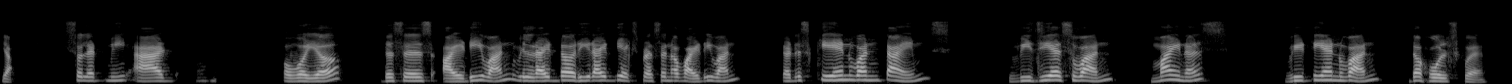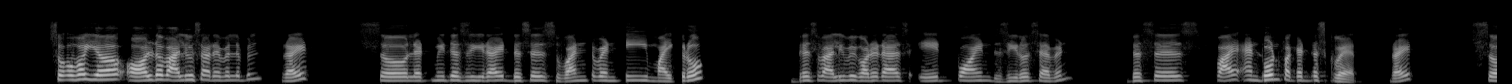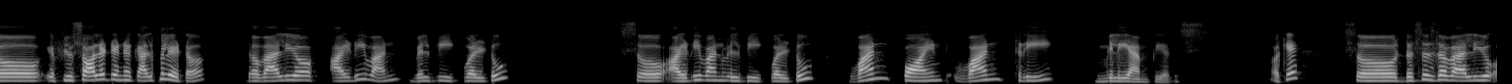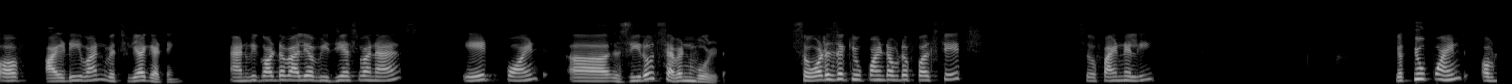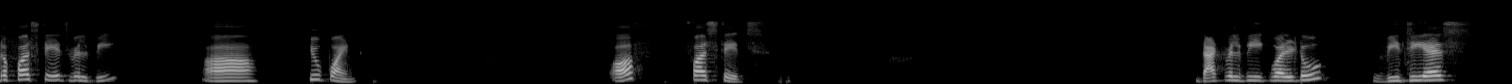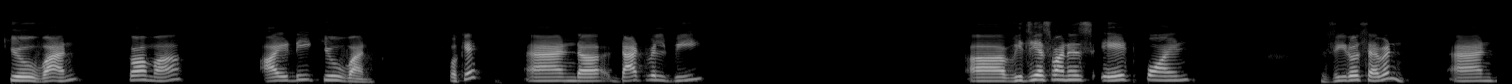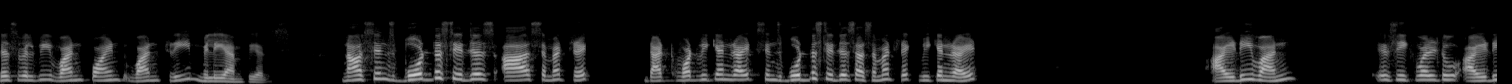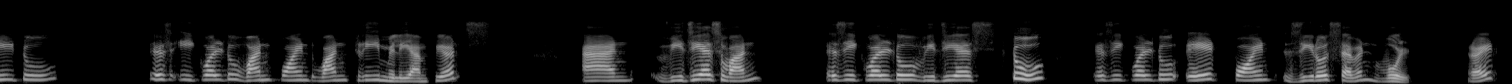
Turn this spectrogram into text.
Yeah. So let me add over here. This is ID1. We'll write the rewrite the expression of ID1 that is Kn1 times VGS1 minus VTN1 the whole square. So over here, all the values are available, right? So let me just rewrite. This is 120 micro. This value, we got it as 8.07. This is 5. And don't forget the square, right? So if you solve it in a calculator, the value of ID1 will be equal to, so ID1 will be equal to 1.13 milliamperes. Okay, so this is the value of ID1 which we are getting. And we got the value of VGS1 as 8.07 uh, volt. So what is the Q point of the first stage? So finally, the Q point of the first stage will be uh, Q point of first stage. that will be equal to VGS Q1, comma, ID Q1. Okay. And uh, that will be uh, VGS1 is 8.07 and this will be 1.13 milliamperes. Now, since both the stages are symmetric, that what we can write, since both the stages are symmetric, we can write ID1 is equal to ID2 is equal to 1.13 milliamperes and VGS1 is equal to VGS2 is equal to 8.07 volt, right?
